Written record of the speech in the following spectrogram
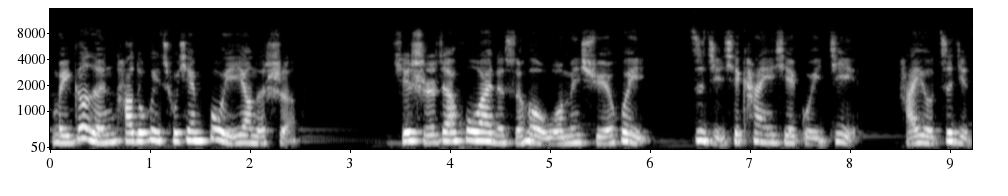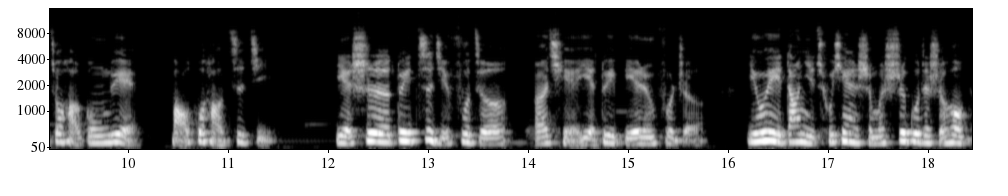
每个人他都会出现不一样的事。其实，在户外的时候，我们学会自己去看一些轨迹，还有自己做好攻略，保护好自己，也是对自己负责，而且也对别人负责。因为当你出现什么事故的时候，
